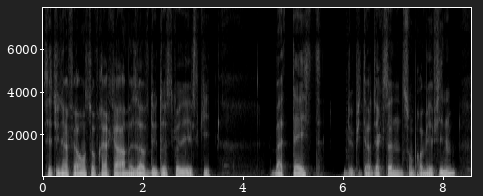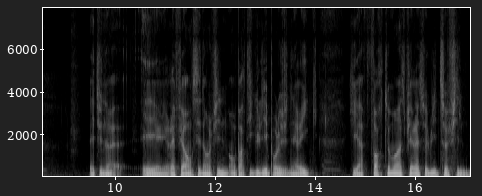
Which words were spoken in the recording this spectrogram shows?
C'est une référence au frère Karamazov de Dostoevsky. Bad Taste de Peter Jackson, son premier film, est une, est référencé dans le film, en particulier pour le générique, qui a fortement inspiré celui de ce film.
